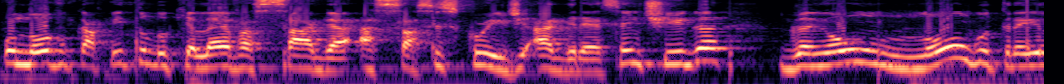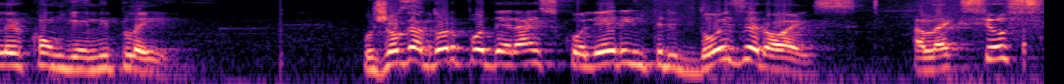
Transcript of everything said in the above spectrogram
o novo capítulo que leva a saga Assassin's Creed à Grécia Antiga ganhou um longo trailer com gameplay. O jogador poderá escolher entre dois heróis, Alexios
